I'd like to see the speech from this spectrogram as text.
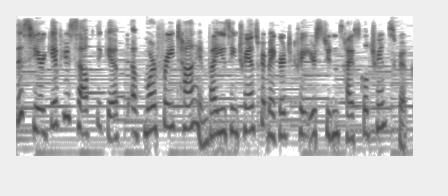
This year, give yourself the gift of more free time by using Transcript Maker to create your student's high school transcript.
